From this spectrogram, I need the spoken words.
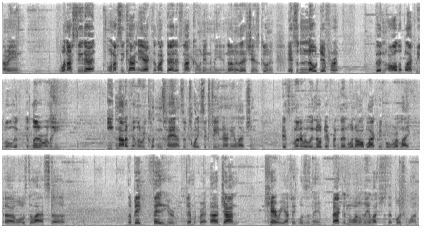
I mean, when I see that, when I see Kanye acting like that, it's not cooning to me. None of that shit is cooning. It's no different than all the black people it, it literally eaten out of Hillary Clinton's hands in 2016 during the election. It's literally no different than when all black people were like, uh, what was the last, uh, the big failure Democrat? Uh, John Kerry, I think was his name, back in one of the elections that Bush won.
